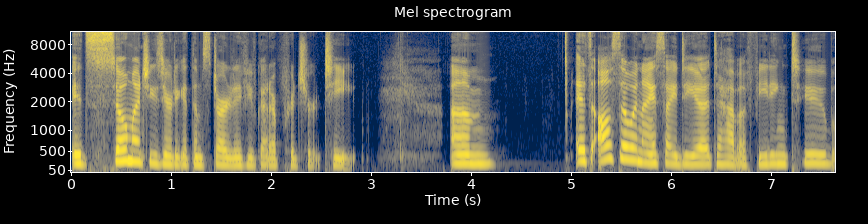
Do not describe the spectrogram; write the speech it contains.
it's so much easier to get them started if you've got a Pritchard teat. Um, it's also a nice idea to have a feeding tube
